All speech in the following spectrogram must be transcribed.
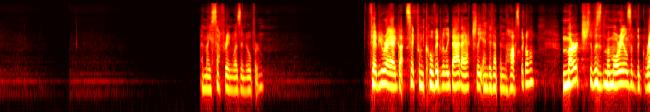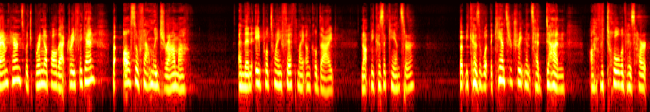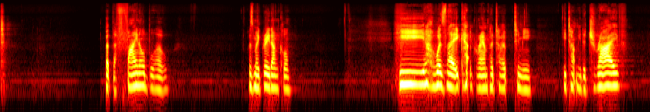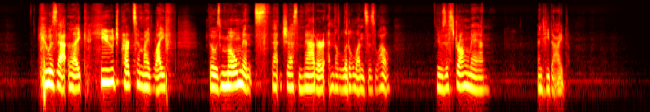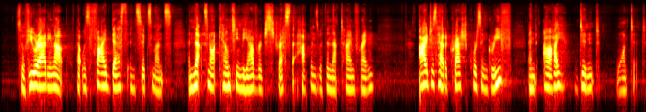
And my suffering wasn't over. February, I got sick from COVID really bad. I actually ended up in the hospital. March was the memorials of the grandparents, which bring up all that grief again, but also family drama. And then April 25th, my uncle died, not because of cancer, but because of what the cancer treatments had done on the toll of his heart. But the final blow was my great uncle. He was like a grandpa to, to me. He taught me to drive. He was at like huge parts in my life, those moments that just matter, and the little ones as well. He was a strong man, and he died. So if you were adding up, that was five deaths in six months, and that's not counting the average stress that happens within that time frame. I just had a crash course in grief, and I didn't want it.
